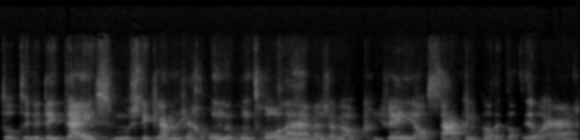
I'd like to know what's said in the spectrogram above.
tot in de details, moest ik, laat maar zeggen, onder controle hebben. Zowel privé als zakelijk had ik dat heel erg.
